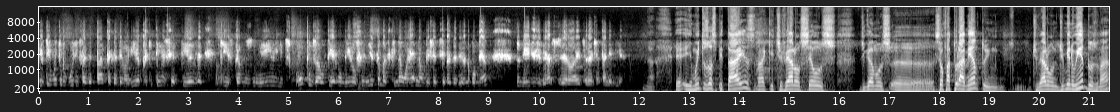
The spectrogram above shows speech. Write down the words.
eu tenho muito orgulho em fazer parte da categoria, porque tenho certeza que estamos no meio, e desculpa usar o termo meio eufemista, mas que não é, não deixa de ser verdadeiro no no meio de diversos heróis durante a pandemia. E, e muitos hospitais né, que tiveram seus digamos, uh, seu faturamento em, tiveram diminuídos, né?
